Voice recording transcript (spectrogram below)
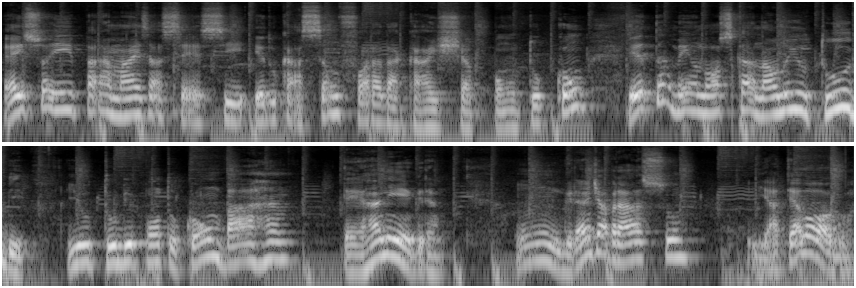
É isso aí, para mais acesse educaçãoforadacaixa.com e também o nosso canal no YouTube, youtube.com/terra negra. Um grande abraço e até logo.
